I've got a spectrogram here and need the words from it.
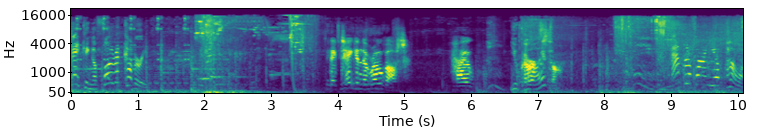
Making a full recovery. They've taken the robot. How You call it? Amplifying your power.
